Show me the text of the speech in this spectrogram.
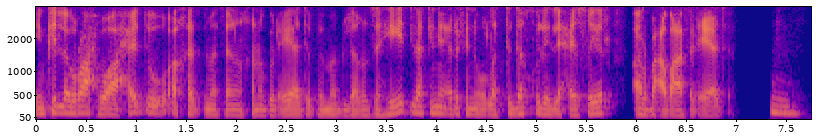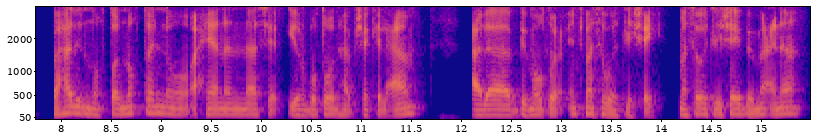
يمكن لو راح واحد وأخذ مثلا خلينا نقول عيادة بمبلغ زهيد لكن يعرف إنه والله التدخل اللي حيصير أربع أضعاف العيادة. م. فهذه النقطة، النقطة إنه أحيانا الناس يربطونها بشكل عام على بموضوع أنت ما سويت لي شيء، ما سويت لي شيء بمعنى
